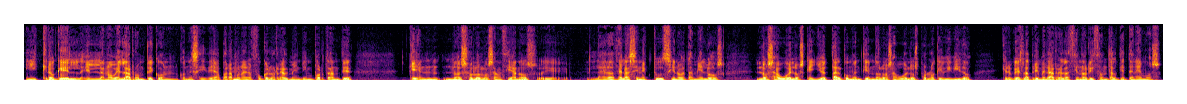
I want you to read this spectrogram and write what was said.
Y creo que la novela rompe con, esa idea para mm. poner el foco en lo realmente importante, que no es solo los ancianos, eh, la edad de la senectud, sino también los, los abuelos, que yo tal como entiendo los abuelos, por lo que he vivido, creo que es la primera relación horizontal que tenemos.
